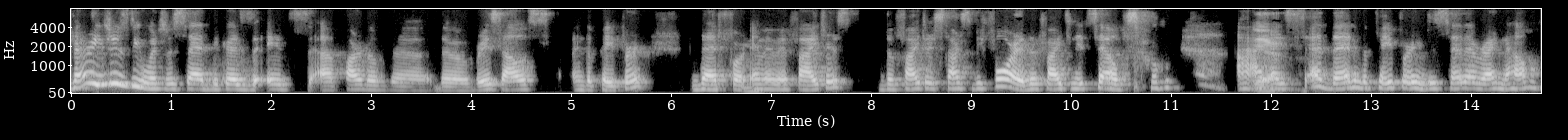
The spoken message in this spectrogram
very interesting what you said because it's a part of the the results in the paper that for mm. mma fighters the fighter starts before the fighting itself so I, yeah. I, said that in the paper and just said that right now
